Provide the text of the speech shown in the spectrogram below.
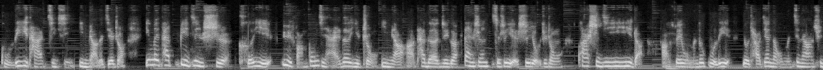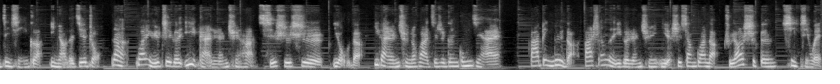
鼓励她进行疫苗的接种，因为它毕竟是可以预防宫颈癌的一种疫苗啊，它的这个诞生其实也是有这种跨世纪意义的。啊，所以我们都鼓励有条件的，我们尽量去进行一个疫苗的接种。那关于这个易感人群哈，其实是有的。易感人群的话，其实跟宫颈癌。发病率的发生的一个人群也是相关的，主要是跟性行为。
